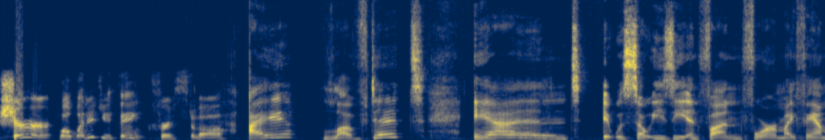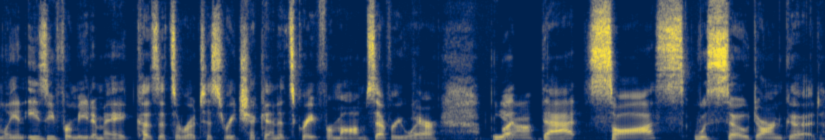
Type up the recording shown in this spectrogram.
Sure. Well, what did you think, first of all? I loved it. And Yay. it was so easy and fun for my family and easy for me to make because it's a rotisserie chicken. It's great for moms everywhere. Yeah. But that sauce was so darn good.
